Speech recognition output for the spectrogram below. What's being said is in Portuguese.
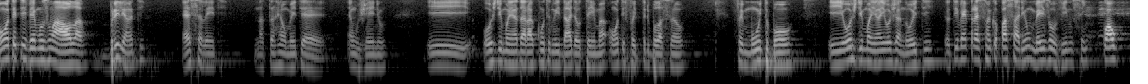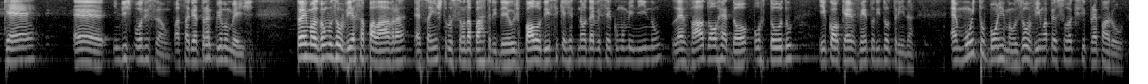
Ontem tivemos uma aula brilhante, excelente. Natan realmente é, é um gênio. E hoje de manhã dará continuidade ao tema. Ontem foi tribulação. Foi muito bom. E hoje de manhã e hoje à noite, eu tive a impressão que eu passaria um mês ouvindo sem qualquer é, indisposição. Passaria tranquilo um mês. Então, irmãos, vamos ouvir essa palavra, essa instrução da parte de Deus. Paulo disse que a gente não deve ser como um menino levado ao redor por todo e qualquer vento de doutrina. É muito bom, irmãos, ouvir uma pessoa que se preparou.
